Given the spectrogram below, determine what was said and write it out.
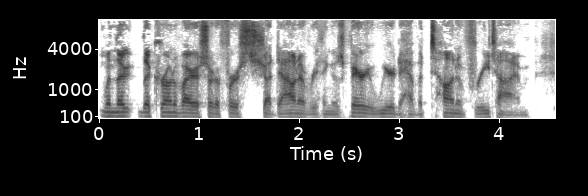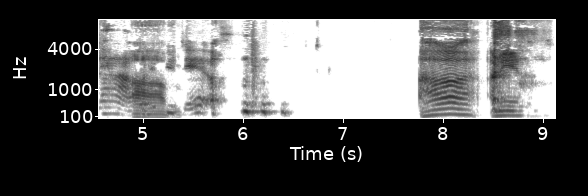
when the the coronavirus sort of first shut down everything, it was very weird to have a ton of free time. Yeah. What Um, did you do? Uh, I mean,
